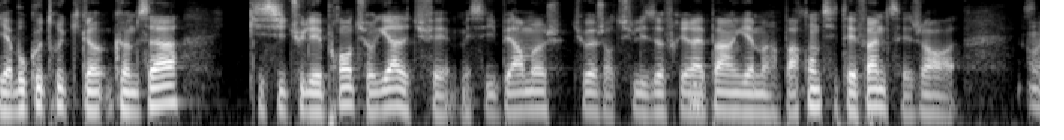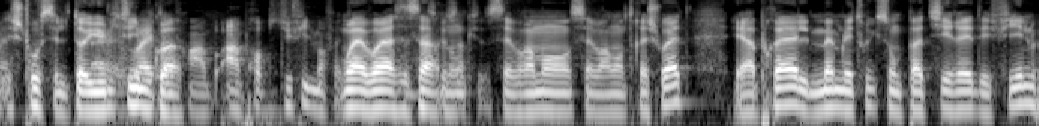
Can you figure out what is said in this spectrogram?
Il y a beaucoup de trucs comme, ça qui, si tu les prends, tu regardes et tu fais, mais c'est hyper moche, tu vois, genre, tu les offrirais pas à un gamin. Par contre, si t'es fan, c'est genre, je trouve c'est le toy ultime quoi. Un, un props du film en fait. Ouais voilà c'est ça. Donc c'est vraiment c'est vraiment très chouette. Et après même les trucs qui sont pas tirés des films.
